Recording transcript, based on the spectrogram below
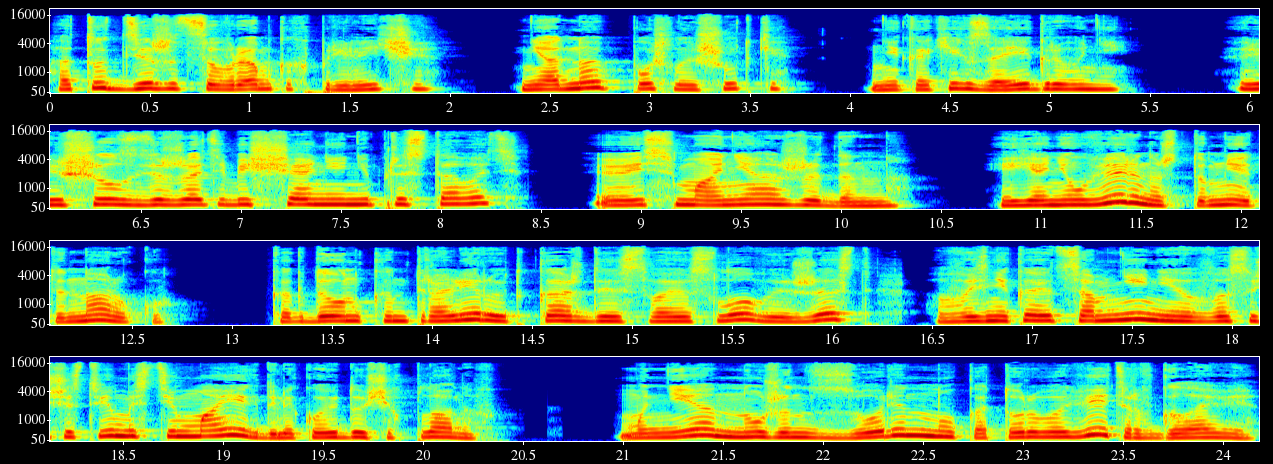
а тут держится в рамках приличия. Ни одной пошлой шутки, никаких заигрываний. Решил сдержать обещание не приставать? Весьма неожиданно. И я не уверена, что мне это на руку. Когда он контролирует каждое свое слово и жест, возникают сомнения в осуществимости моих далеко идущих планов. Мне нужен Зорин, у которого ветер в голове,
